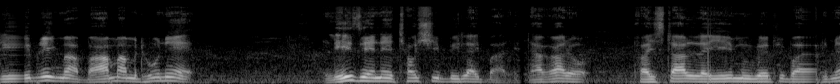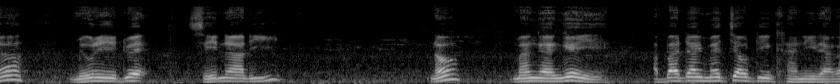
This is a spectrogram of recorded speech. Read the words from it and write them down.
လေးဘရိတ်မှာဘာမှမထိုးနဲ့40နဲ့68ပေးလိုက်ပါတယ်ဒါကတော့ five star လေရေးမှုပဲဖြစ်ပါခင်ဗျာမျိုးတွေအတွက်စေနာဒီနော်မန်ကန်ခဲ့ရင်အပတ်တိုင်းမကြောက်တိခံနေတာက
